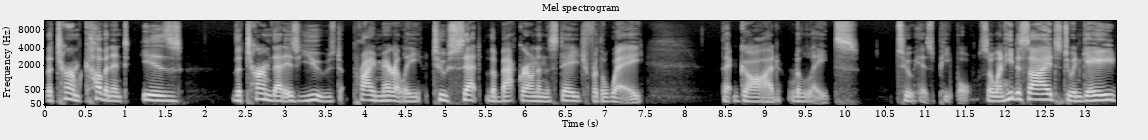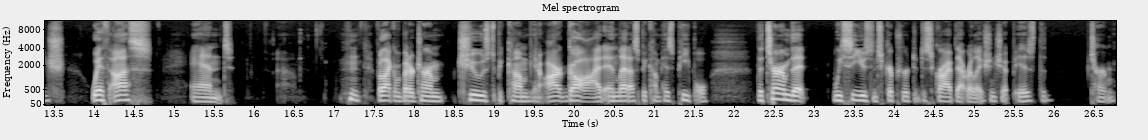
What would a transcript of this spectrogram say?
the term covenant is the term that is used primarily to set the background and the stage for the way that God relates to his people. So when he decides to engage with us and um, for lack of a better term choose to become, you know, our God and let us become his people, the term that we see used in scripture to describe that relationship is the term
